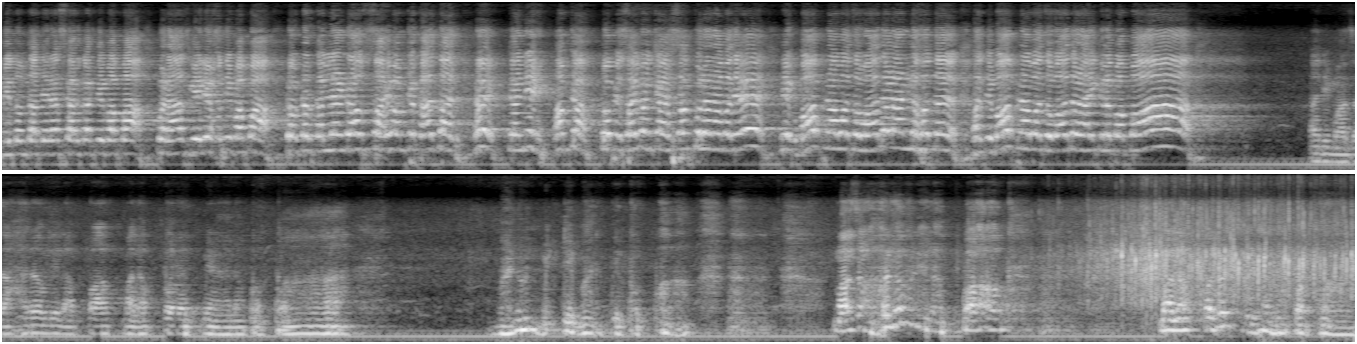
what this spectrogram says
मी तुमचा तिरस्कार करते पप्पा. पण आज गेले होते पप्पा. डॉक्टर कल्याणराव साहेब आमच्या खासदार. त्यांनी आमच्या टोपे साहेबांच्या संकुलनामध्ये एक बाप नावाचं वादळ आणलं होतं. आणि ते बाप नावाचं वादळ ऐकलं पप्पा. आणि माझा हरवलेला बाप मला परत मिळाला पप्पा. म्हणून मिठी मारते पप्पा. माझा हलवलेला पाप. मला परत मिळाला पप्पा.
